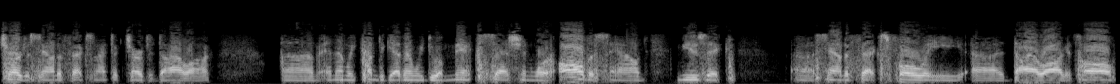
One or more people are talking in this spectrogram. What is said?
charge of sound effects and I took charge of dialogue. Um, and then we come together and we do a mix session where all the sound, music, uh, sound effects, foley, uh, dialogue, it's all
